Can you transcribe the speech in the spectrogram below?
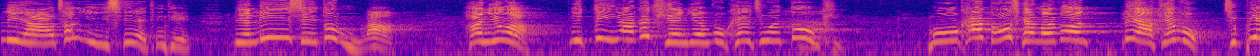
两场意思嚟听听，连利息都唔啦。还有啊，你抵押个田园屋开就会倒去，冇看多钱来换，两间屋就变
